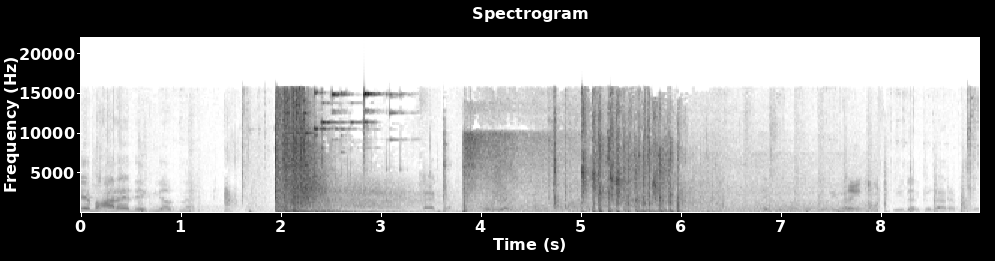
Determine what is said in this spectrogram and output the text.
पीछे बाहर है देख लिया उसने। तो तू इधर क्यों जा रहा है पागल?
